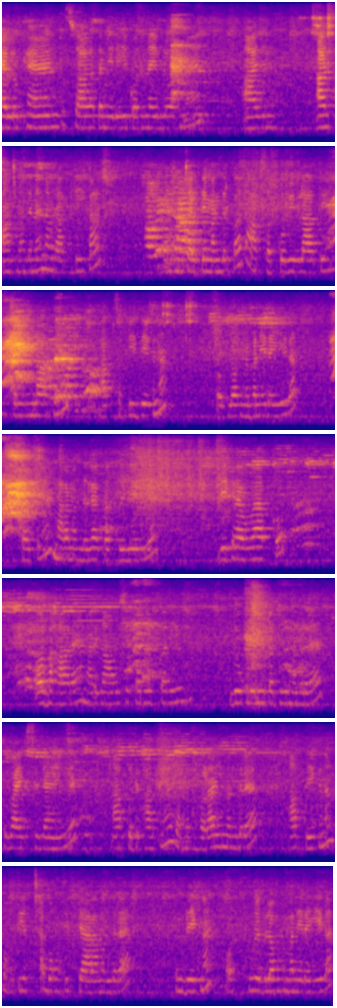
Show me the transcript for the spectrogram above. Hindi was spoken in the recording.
हेलो फ्रेंड, स्वागत है मेरे एक और नए ब्लॉग में। आज आज पाँचवा दिन है नवरात्रि का। और हम चलते मंदिर पर। आप सबको भी बुलाते हैं, चल बुलाते हैं। आप सब भी देखना और ब्लॉग में बने रहिएगा। चलते हैं। हमारा मंदिर का कत्तो एरिया। दिख रहा होगा आपको। और बाहर है, हमारे गाँव से करीब करीब दो किलोमीटर दूर मंदिर है। तो बाइक से जाएँगे। आपको दिखाते हैं, बहुत बड़ा ही मंदिर है। आप देखना, बहुत ही अच्छा बहुत ही प्यारा मंदिर है। तुम देखना और पूरे ब्लॉग में बने रहिएगा।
